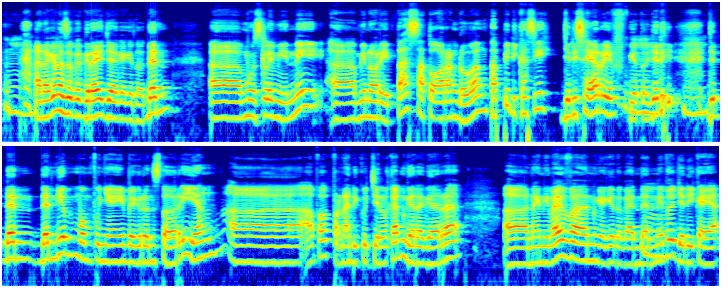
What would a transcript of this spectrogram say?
Anaknya masuk ke gereja kayak gitu. Dan eh, muslim ini eh, minoritas satu orang doang tapi dikasih jadi sheriff gitu. Jadi j- dan dan dia mempunyai background story yang eh, apa pernah dikucilkan gara-gara eh, 9/11 kayak gitu kan. Dan itu jadi kayak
